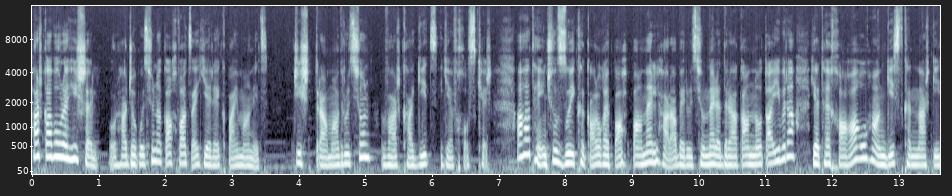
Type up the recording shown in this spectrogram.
հարկավոր է հիշել, որ հաջողությունը կախված է 3 պայմանից՝ ճիշտ տրամադրություն, վարքագիծ եւ խոսքեր։ Ահա թե ինչու զույգը կարող է պահպանել հարաբերությունները դրական նոտայի վրա, եթե խաղաղ ու հանգիստ քննարկի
